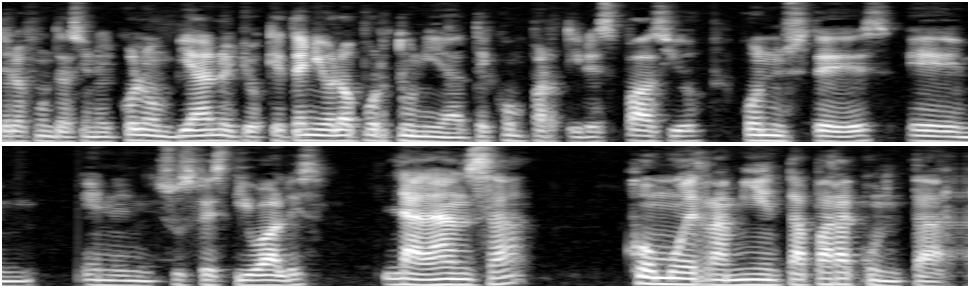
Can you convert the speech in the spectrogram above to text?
de la Fundación El Colombiano, yo que he tenido la oportunidad de compartir espacio con ustedes em, en sus festivales, la danza como herramienta para contar,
